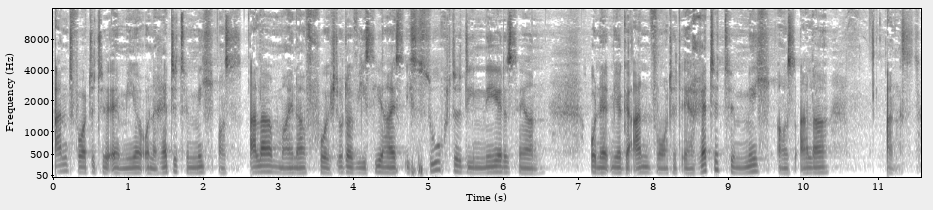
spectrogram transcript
antwortete er mir und rettete mich aus aller meiner Furcht. Oder wie es hier heißt, ich suchte die Nähe des Herrn und er hat mir geantwortet, er rettete mich aus aller Angst.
